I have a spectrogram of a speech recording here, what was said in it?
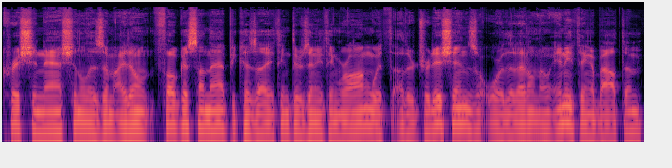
Christian nationalism. I don't focus on that because I think there's anything wrong with other traditions or that I don't know anything about them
